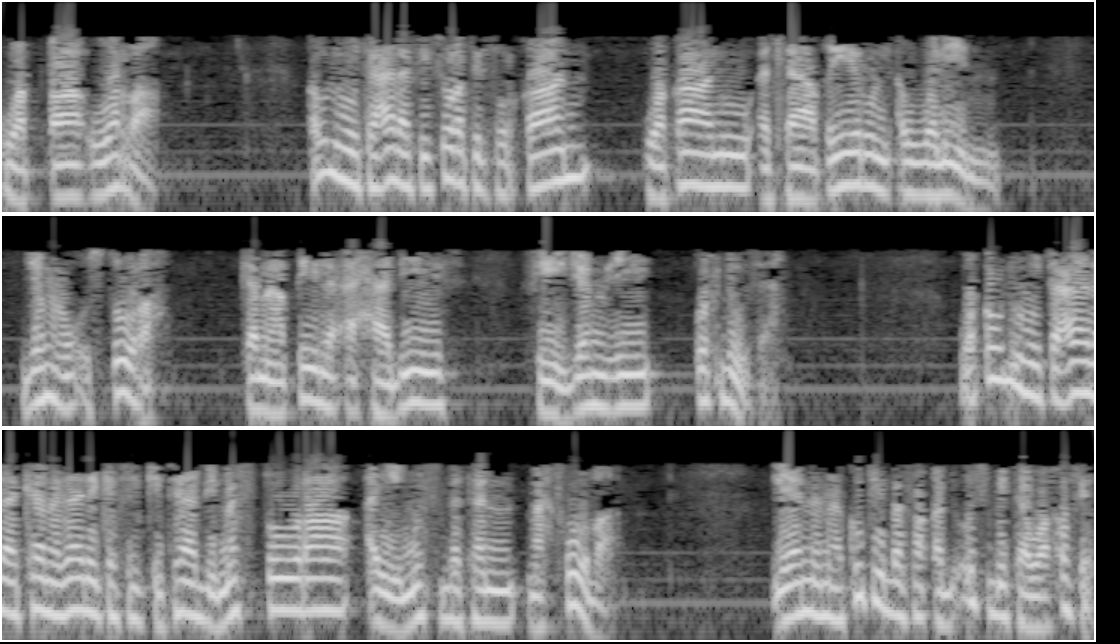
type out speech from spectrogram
والطاء والراء. قوله تعالى في سورة الفرقان وقالوا أساطير الأولين. جمع أسطورة كما قيل أحاديث في جمع أحدوثة. وقوله تعالى كان ذلك في الكتاب مسطورا أي مثبتا محفوظا. لأن ما كتب فقد أثبت وحفظ.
